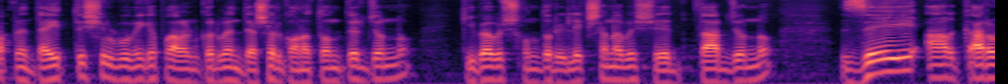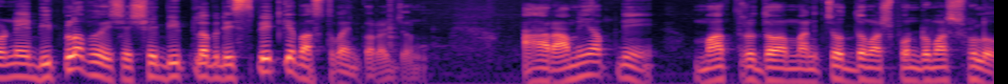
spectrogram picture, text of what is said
আপনি দায়িত্বশীল ভূমিকা পালন করবেন দেশের গণতন্ত্রের জন্য কীভাবে সুন্দর ইলেকশন হবে সে তার জন্য। যেই আর কারণে বিপ্লব হয়েছে সেই বিপ্লবের স্পিডকে বাস্তবায়ন করার জন্য। আর আমি আপনি মাত্র দ মানে চোদ্দ মাস পনেরো মাস হলো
